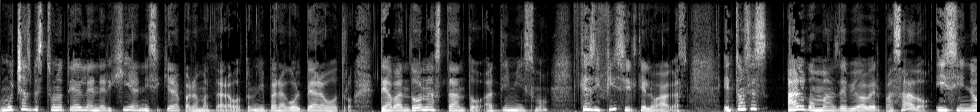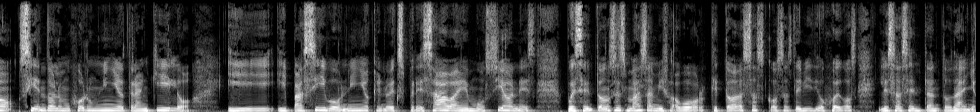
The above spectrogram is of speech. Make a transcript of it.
muchas veces tú no tienes la energía ni siquiera para matar a otro, ni para golpear a otro. Te abandonas tanto a ti mismo que es difícil que lo hagas. Entonces, algo más debió haber pasado. Y si no, siendo a lo mejor un niño tranquilo y, pasivo, niño que no expresaba emociones, pues entonces más a mi favor que todas esas cosas de videojuegos les hacen tanto daño,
